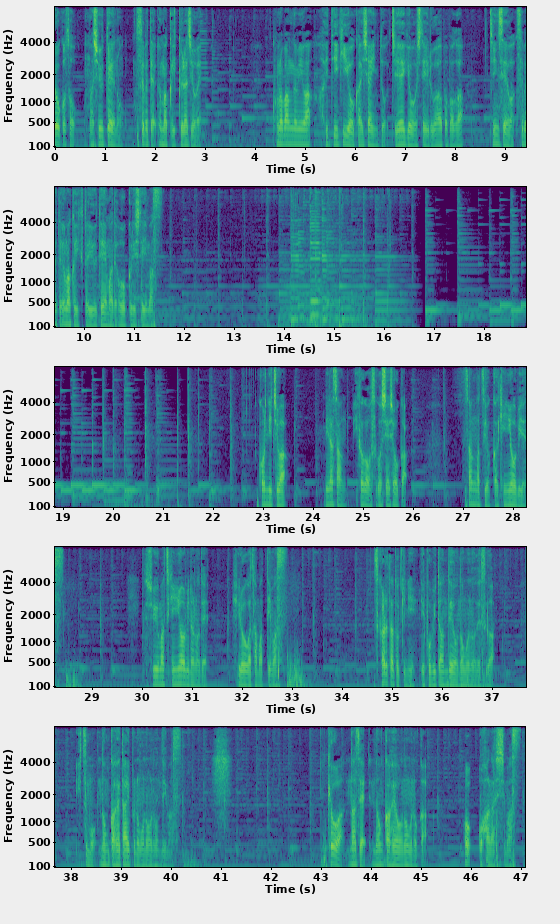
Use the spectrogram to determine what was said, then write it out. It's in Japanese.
ようこそマシューケイのすべてうまくいくラジオへ。この番組は IT 企業会社員と自営業をしているワーパパが人生はすべてうまくいくというテーマでお送りしています。こんにちは。皆さんいかがお過ごしでしょうか？3月4日金曜日です。週末金曜日なので疲労が溜まっています。疲れた時にリポビタン D を飲むのですがいつもノンカフェタイプのものを飲んでいます。今日はなぜノンカフェを飲むのかをお話しします。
